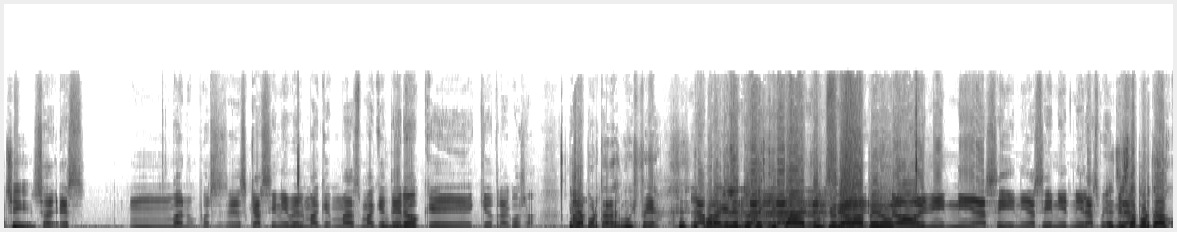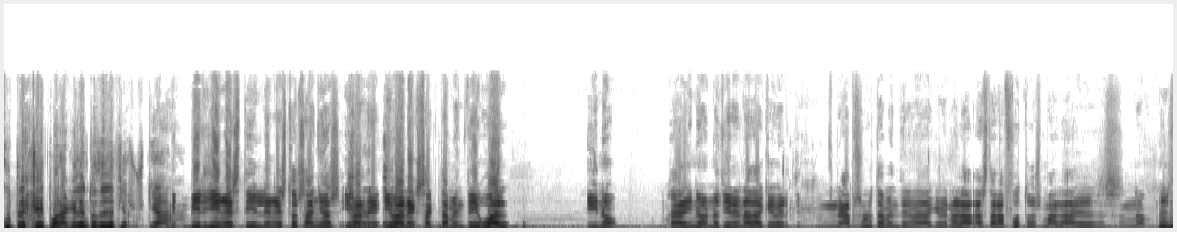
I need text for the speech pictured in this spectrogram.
Sí. Es mm, bueno, pues es, casi nivel maque- más maquetero que, que otra cosa. Y la Ah, portada es muy fea. la- Por aquel entonces la- quizás la- funcionaba, sí, pero. No, ni, ni así, ni así, ni, ni las es de mismas. portadas cutres que por aquel entonces decías, hostia. Virgin Steel en estos años iban, iban exactamente igual y no. Y no, no tiene nada que ver, absolutamente nada que ver. No, la- hasta la foto es mala, es, no. es-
